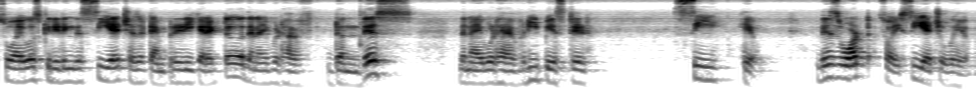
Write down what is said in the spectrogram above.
So I was creating this ch as a temporary character. Then I would have done this. Then I would have repasted c here. This is what sorry ch over here.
